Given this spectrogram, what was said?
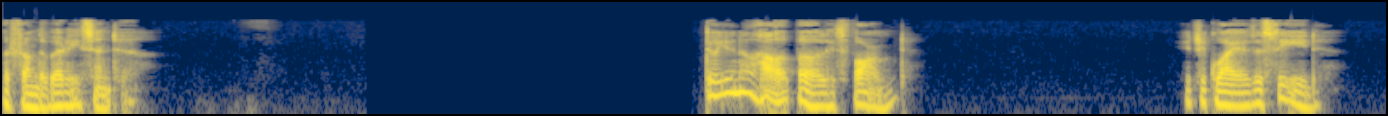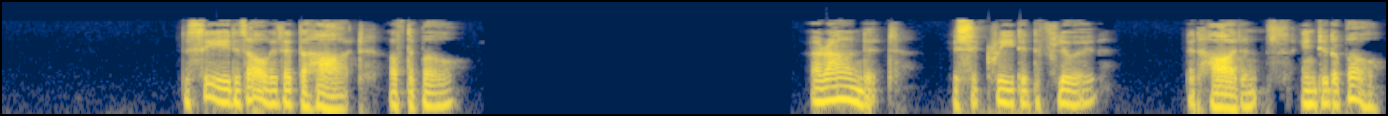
but from the very center. Do you know how a pearl is formed? It requires a seed. The seed is always at the heart of the pearl. Around it is secreted the fluid that hardens into the pearl.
